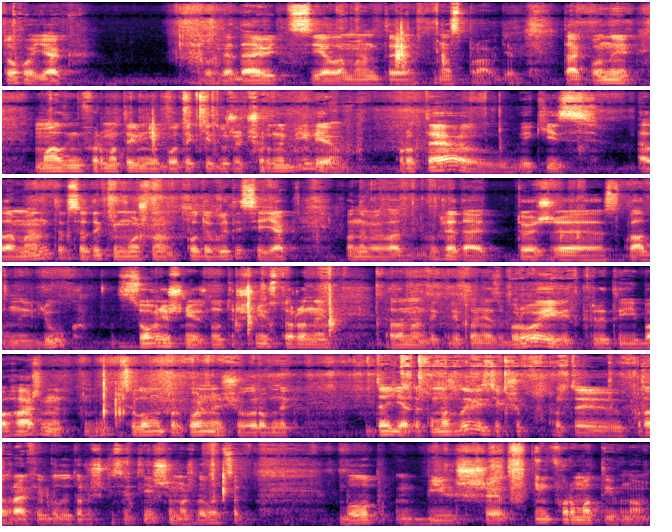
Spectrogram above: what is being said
того, як виглядають ці елементи насправді. Так, вони мали інформативні, бо такі дуже чорнобілі, проте якісь елементи все-таки можна подивитися, як вони виглядають. Той же складений люк з зовнішньої, з внутрішньої сторони, елементи кріплення зброї, відкритий багажник. Ну, в цілому прикольно, що виробник дає таку можливість. Якщо проти фотографії були трошки світліші, можливо, це було б більш інформативно.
